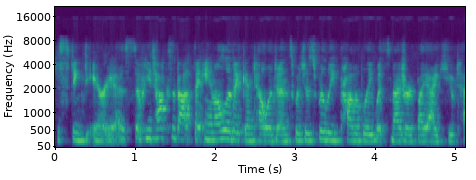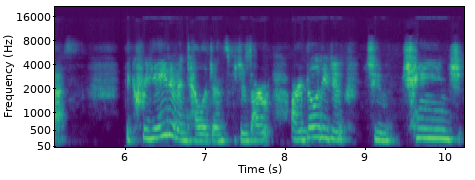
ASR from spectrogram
distinct areas. So he talks about the analytic intelligence, which is really probably what's measured by IQ tests. The creative intelligence, which is our, our ability to, to change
